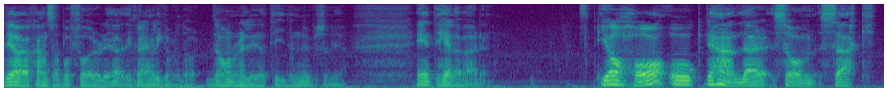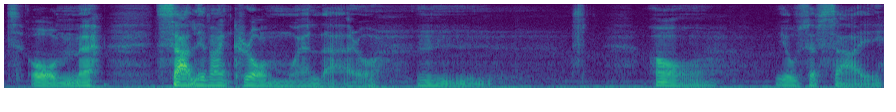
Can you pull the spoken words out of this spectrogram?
det har jag chansat på förr och det, det kan jag lika bra Det har den här lilla tiden nu så det är inte hela världen. Jaha, och det handlar som sagt om eh, Sullivan Cromwell där och... Mm, ja, Josef Tsai.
